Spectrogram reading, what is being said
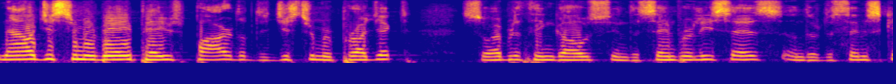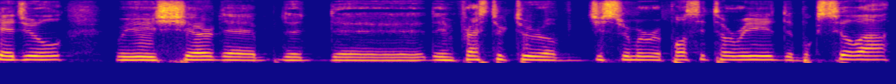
now GStreamer VAAPI is part of the GStreamer project. So everything goes in the same releases, under the same schedule. We share the, the, the, the infrastructure of GStreamer repository, the Bugzilla.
